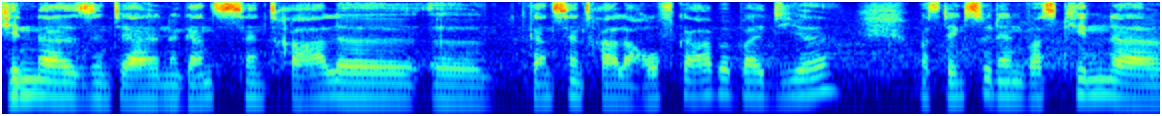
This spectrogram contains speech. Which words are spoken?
Kinder sind ja eine ganz zentrale, äh, ganz zentrale Aufgabe bei dir. Was denkst du denn, was Kinder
